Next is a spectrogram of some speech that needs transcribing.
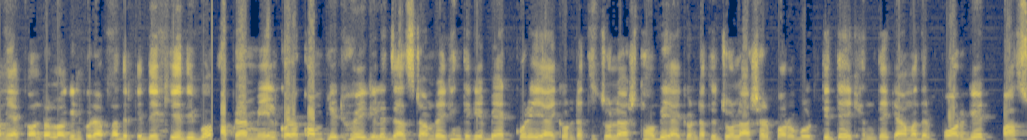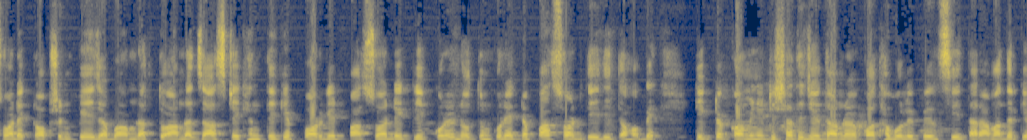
আমি অ্যাকাউন্টটা লগ ইন করে আপনাদেরকে দেখিয়ে দিব। আপনার মেল করা কমপ্লিট হয়ে গেলে জাস্ট আমরা এখান থেকে ব্যাক করে এই আইকনটাতে চলে আসতে হবে। এই আইকনটাতে ভিডিওতে চলে আসার পরবর্তীতে এখান থেকে আমাদের পরগেট পাসওয়ার্ড একটা অপশন পেয়ে যাব আমরা। তো আমরা জাস্ট এখান থেকে পরগেট পাসওয়ার্ডে ক্লিক করে নতুন করে একটা পাসওয়ার্ড দিয়ে দিতে হবে। টিকটক কমিউনিটির সাথে যেহেতু আমরা কথা বলে ফেলছি, তারা আমাদেরকে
